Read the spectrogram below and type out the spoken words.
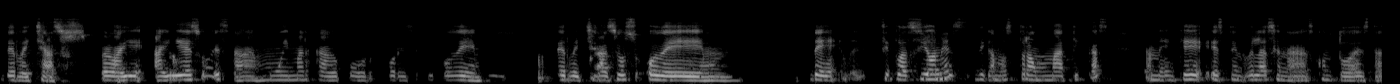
de rechazos. Pero ahí, ahí, eso está muy marcado por, por ese tipo de, de rechazos o de, de situaciones, digamos, traumáticas también que estén relacionadas con toda esta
